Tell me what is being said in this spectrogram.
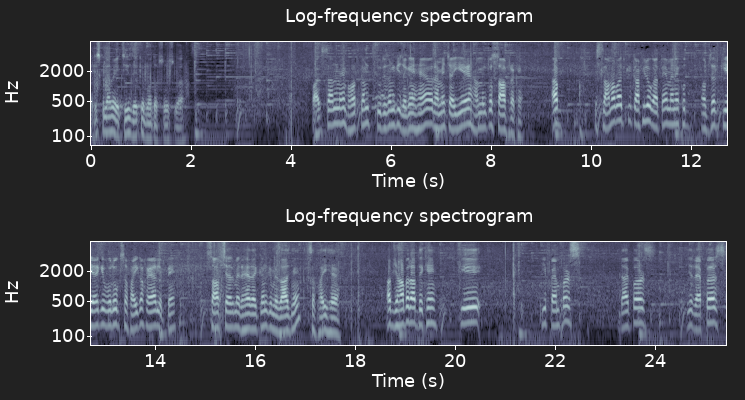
इसके अलावा एक चीज़ देख के बहुत अफसोस हुआ। पाकिस्तान में बहुत कम टूरिज़म की जगह हैं और हमें चाहिए हम इनको साफ़ रखें। अब इस्लामाबाद के काफ़ी लोग आते हैं। मैंने खुद ऑब्ज़र्व किया है कि वो लोग सफ़ाई का ख्याल रखते हैं। साफ़ शहर में रह रह के उनके मिजाज में सफ़ाई है। अब यहाँ पर आप देखें कि ये पैम्पर्स डायपर्स ये रैपर्स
